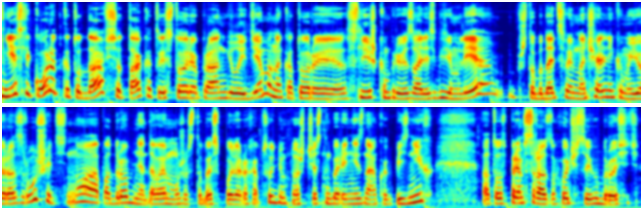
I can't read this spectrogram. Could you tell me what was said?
Если коротко, то да, все так. Это история про ангела и демона, которые слишком привязались к земле, чтобы дать своим начальникам ее разрушить. Ну а подробнее давай мы уже с тобой в спойлерах обсудим, потому что, честно говоря, не знаю, как без них, а то прям сразу хочется их бросить.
